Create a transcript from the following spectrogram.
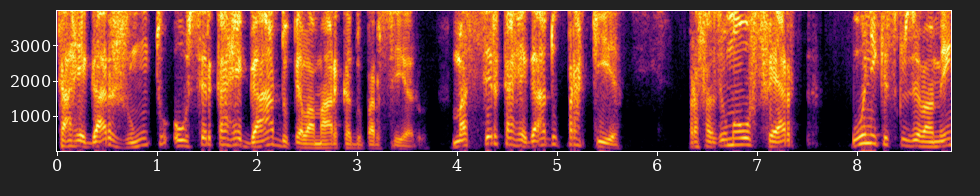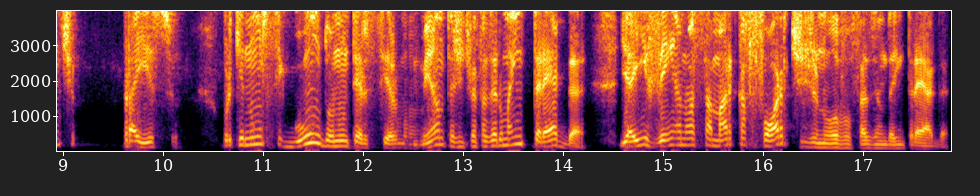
carregar junto ou ser carregado pela marca do parceiro. Mas ser carregado para quê? Para fazer uma oferta única e exclusivamente para isso. Porque num segundo ou num terceiro momento a gente vai fazer uma entrega. E aí vem a nossa marca forte de novo fazendo a entrega.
